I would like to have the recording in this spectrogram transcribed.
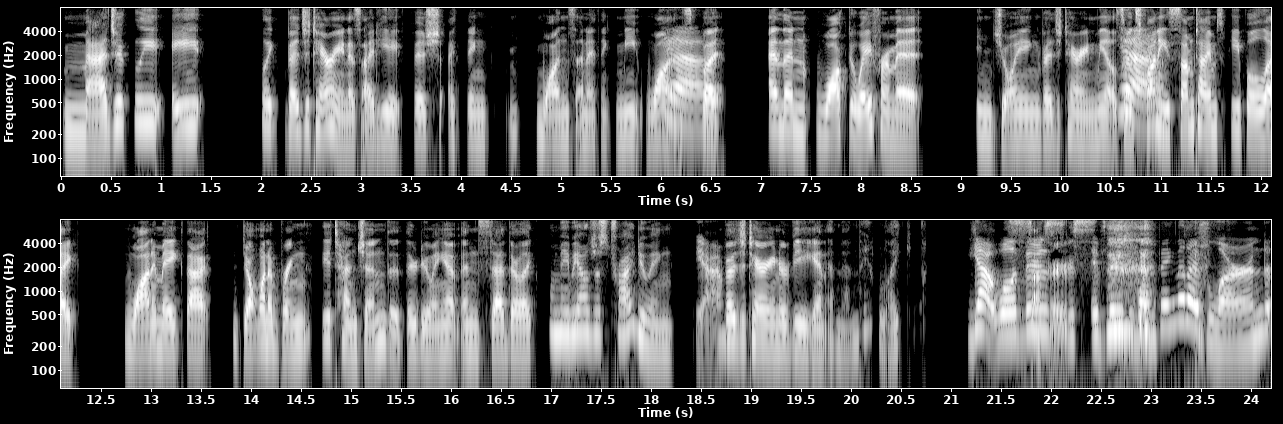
magically ate like vegetarian aside. He ate fish, I think, once, and I think meat once, Yeah. but and then walked away from it enjoying vegetarian meals. So it's funny. Sometimes people like want to make that don't want to bring the attention that they're doing it. Instead, they're like, well, maybe I'll just try doing Yeah. vegetarian or vegan, and then they like it. Yeah, well, if there's Suckers. if there's one thing that I've learned,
